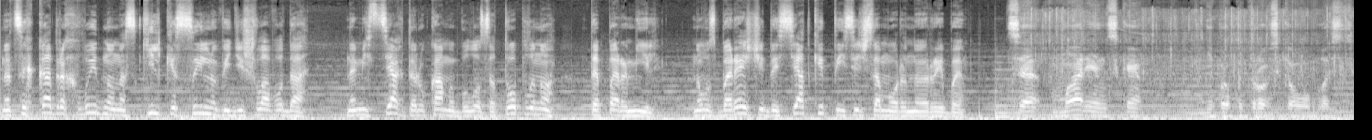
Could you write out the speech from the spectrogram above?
На цих кадрах видно, наскільки сильно відійшла вода. На місцях, де руками було затоплено, тепер міль. На узбережжі десятки тисяч замореної риби. Це Мар'їнська, Дніпропетровська область.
